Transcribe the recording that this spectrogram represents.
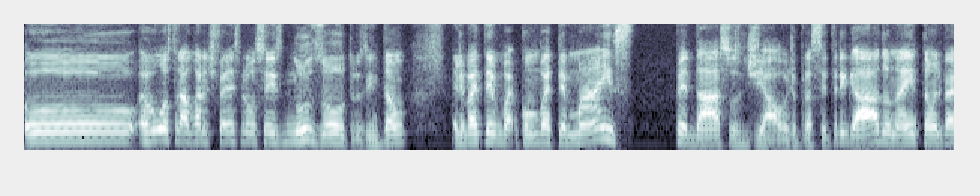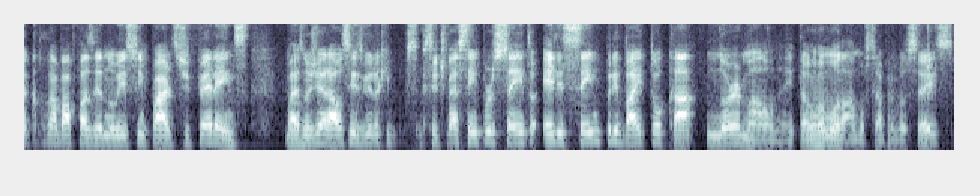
o... eu vou mostrar agora a diferença para vocês nos outros. Então, ele vai ter, como vai ter mais pedaços de áudio para ser trigado, né? Então ele vai acabar fazendo isso em partes diferentes. Mas no geral, vocês viram que se tiver 100%, ele sempre vai tocar normal, né? Então vamos lá, mostrar para vocês.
